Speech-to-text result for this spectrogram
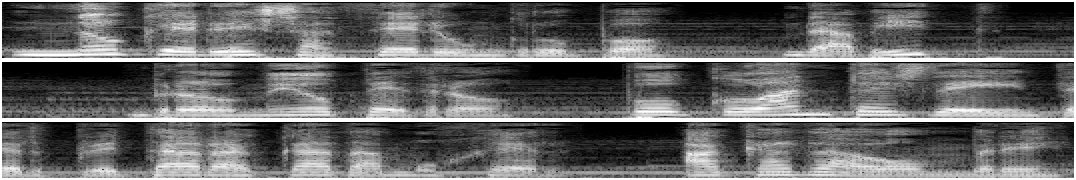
¿No querés hacer un grupo, David?, bromeó Pedro, poco antes de interpretar a cada mujer, a cada hombre.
